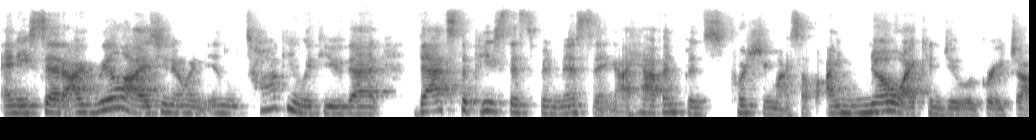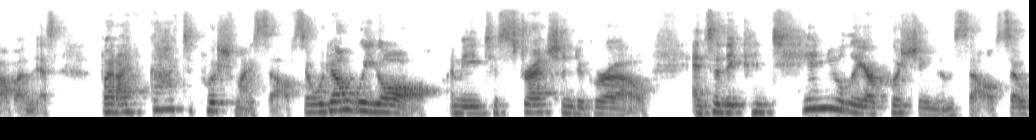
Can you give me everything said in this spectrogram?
And he said, I realize, you know, in, in, talking with you that that's the piece that's been missing. I haven't been pushing myself. I know I can do a great job on this, but I've got to push myself. So don't we all? I mean, to stretch and to grow. And so they continually are pushing themselves. So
